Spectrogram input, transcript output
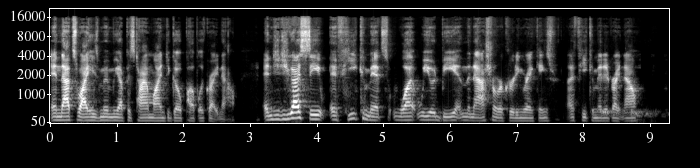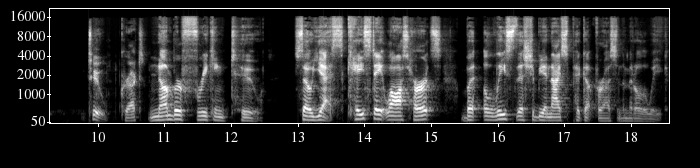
and that's why he's moving up his timeline to go public right now. And did you guys see if he commits what we would be in the national recruiting rankings if he committed right now? two, correct? Number freaking two. So, yes, K State loss hurts, but at least this should be a nice pickup for us in the middle of the week.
